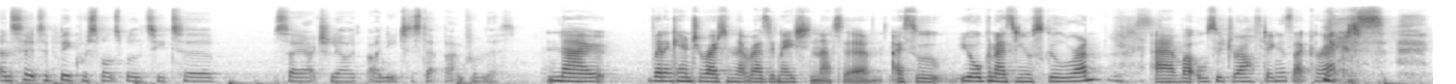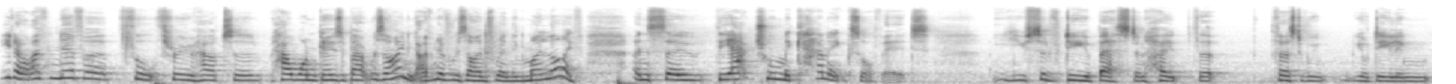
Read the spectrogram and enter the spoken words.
and so it's a big responsibility to say actually I, I need to step back from this. Now, when it came to writing that resignation letter, I saw you organising your school run, yes. um, but also drafting. Is that correct? Yes. You know, I've never thought through how to how one goes about resigning. I've never resigned from anything in my life, and so the actual mechanics of it, you sort of do your best and hope that first of all you're dealing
